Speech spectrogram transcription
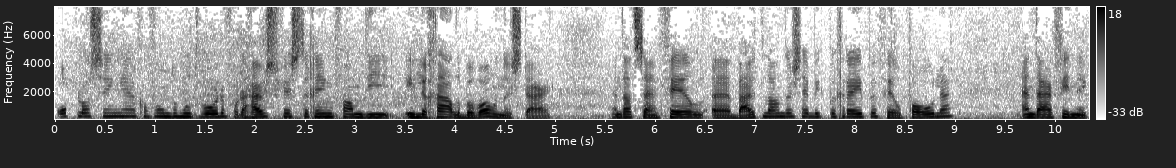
oplossing gevonden moet worden... voor de huisvestiging van die illegale bewoners daar. En dat zijn veel uh, buitenlanders, heb ik begrepen. Veel Polen. En daar vind ik,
